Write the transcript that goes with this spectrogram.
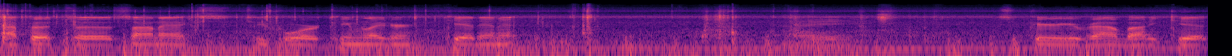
I put uh, Sonnax 2.4 accumulator kit in it a superior valve body kit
